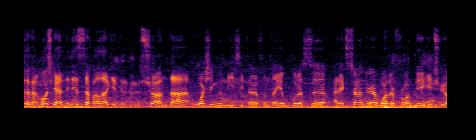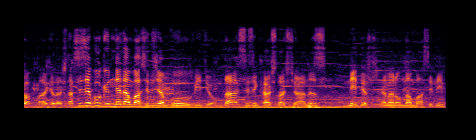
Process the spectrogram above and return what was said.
Evet efendim hoş geldiniz, sefalar getirdiniz. Şu anda Washington DC tarafındayım. Burası Alexandria Waterfront diye geçiyor arkadaşlar. Size bugün neden bahsedeceğim bu videomda? Sizin karşılaşacağınız nedir? Hemen ondan bahsedeyim.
